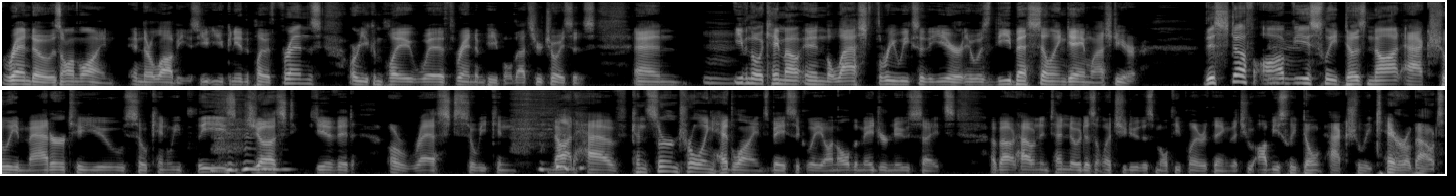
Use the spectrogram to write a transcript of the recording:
randos online in their lobbies. You, you can either play with friends or you can play with random people. That's your choices. And mm. even though it came out in the last three weeks of the year, it was the best selling game last year. This stuff mm. obviously mm. does not actually matter to you, so can we please just give it arrest so we can not have concern trolling headlines basically on all the major news sites about how Nintendo doesn't let you do this multiplayer thing that you obviously don't actually care about.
